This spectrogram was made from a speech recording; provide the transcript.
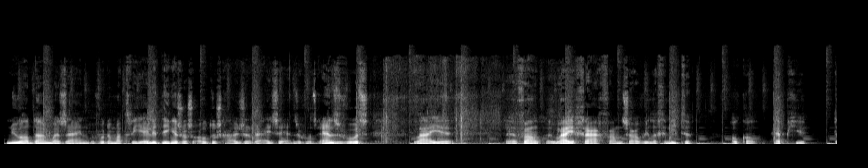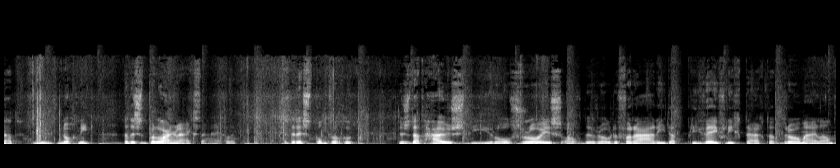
nu al dankbaar zijn voor de materiële dingen zoals auto's, huizen, reizen enzovoorts enzovoorts, waar je, uh, van, waar je graag van zou willen genieten, ook al heb je dat nu nog niet. Dat is het belangrijkste eigenlijk. En de rest komt wel goed. Dus dat huis, die Rolls Royce of de rode Ferrari, dat privévliegtuig, dat droomeiland,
